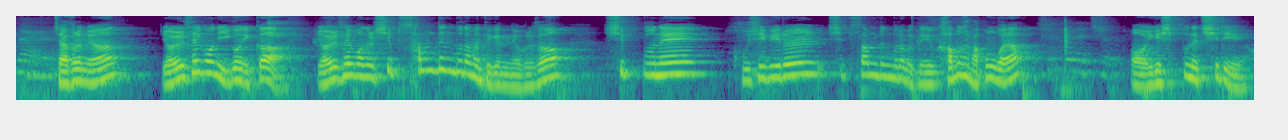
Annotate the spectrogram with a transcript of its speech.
네. 자 그러면 13권이 이거니까 13권을 13등분하면 되겠네요. 그래서 10분의 91을 13등분하면 돼. 이거 가분수 바꾼 거야? 10분의 7. 어 이게 10분의 7이에요.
